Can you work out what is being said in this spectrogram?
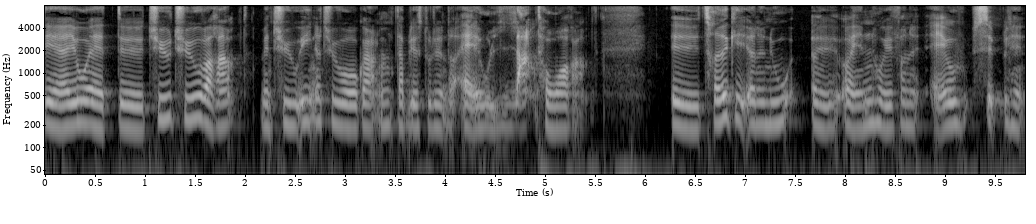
det er jo, at øh, 2020 var ramt, men 2021-årgangen, der bliver studenter, er jo langt hårdere ramt. Øh, 3.G'erne nu øh, og anden HF'erne er jo simpelthen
